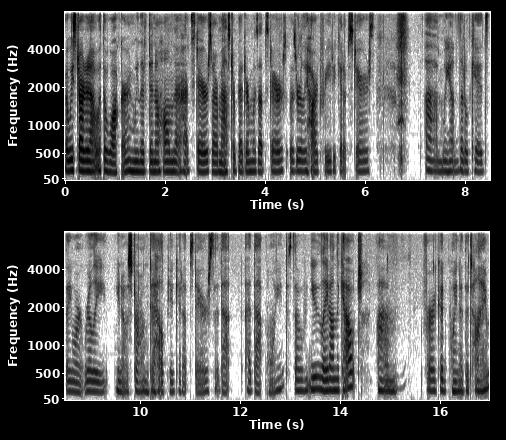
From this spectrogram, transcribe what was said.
But we started out with a walker, and we lived in a home that had stairs. Our master bedroom was upstairs. It was really hard for you to get upstairs. Um, we had little kids; they weren't really, you know, strong to help you get upstairs at that at that point. So you laid on the couch um, for a good point of the time.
